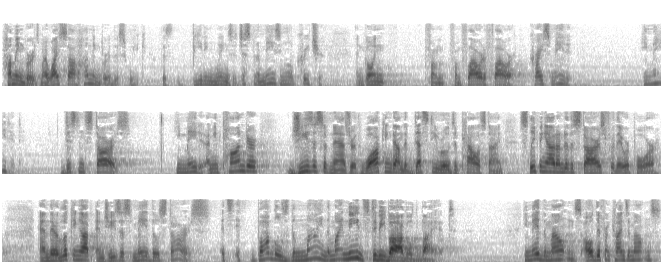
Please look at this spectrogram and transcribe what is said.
Hummingbirds. My wife saw a hummingbird this week. This beating wings. It's just an amazing little creature. And going from, from flower to flower. Christ made it. He made it. Distant stars. He made it. I mean, ponder Jesus of Nazareth walking down the dusty roads of Palestine, sleeping out under the stars, for they were poor, and they're looking up, and Jesus made those stars. It's, it boggles the mind. The mind needs to be boggled by it. He made the mountains, all different kinds of mountains,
